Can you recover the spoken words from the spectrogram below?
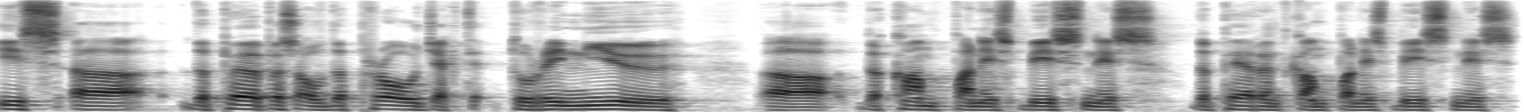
is uh, the purpose of the project to renew uh, the company's business, the parent company's business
